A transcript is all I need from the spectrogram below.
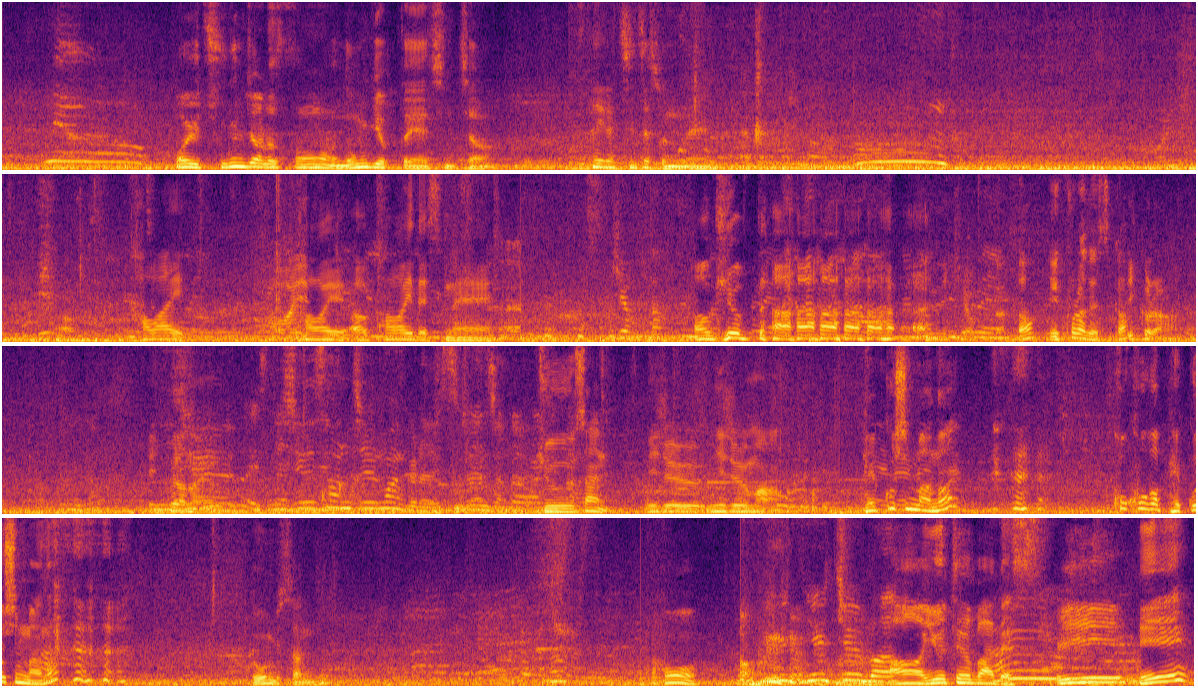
어이 죽은 줄 알았어. 너무 귀엽다 얘 진짜 사이가 진짜 좋네 음. 가와이 가와이 어 가와이 데스네 귀엽다. 어 귀엽다 귀엽다. 어? 이쿠라 데스까? いくらいくらない20、30万ぐらいするんじゃない 주산 20, 20万 190만 원? 코코가 190만 원? 너무 비싼데? 어, 유튜버. 어, 유튜버 です. 위. 예?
